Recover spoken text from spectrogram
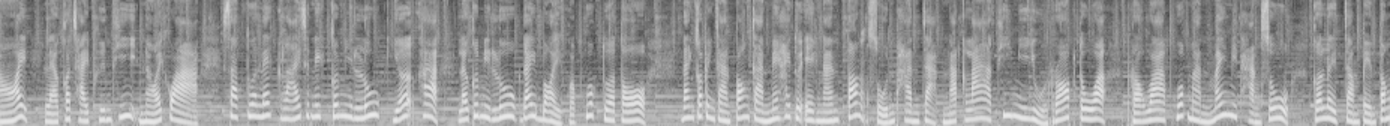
น้อย แล้วก็ใช้พื้นที่น้อยกว่า สัตว์ตัวเล็กหลายชนิดก็มีลูกเยอะค่ะ แล้วก็มีลูกได้บ่อยกว่าพวกตัวโต นั่นก็เป็นการป้องกันไม่ให้ตัวเองนั้นต้องสูญพันธุ์จากนักล่าที่มีอยู่รอบตัว เพราะว่าพวกมันไม่มีทางสู้ ก็เลยจำเป็นต้อง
